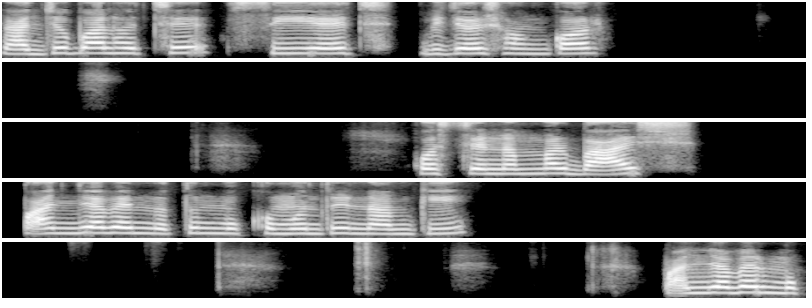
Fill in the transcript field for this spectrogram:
রাজ্যপাল হচ্ছে C H Vijay Shankar question number বাইশ, পাঞ্জাবের নতুন মুখ্যমন্ত্রীর নাম কি? পাঞ্জাবের মুখ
